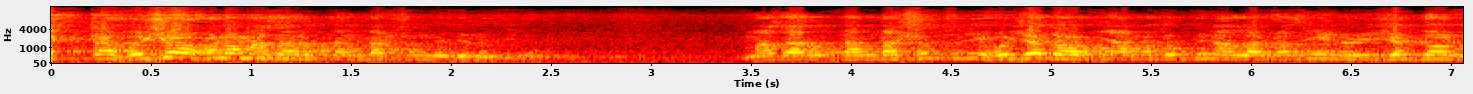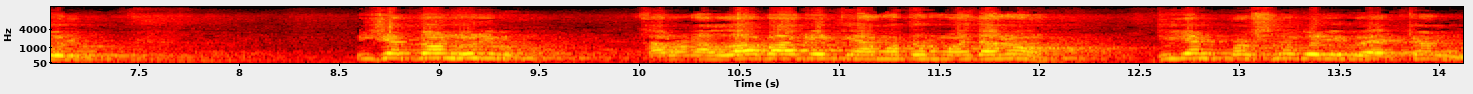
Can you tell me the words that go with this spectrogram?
একটা পয়সাও এখনও মাজারের দান বাক্স যেন দিলা মাজারের দান বাক্স যদি হইসা দাও আমাদের দিন আল্লাহর কাছে হিসাব দন করিব। হিসাব দন করিব। কারণ আল্লাহ পাকে কেয়ামতের ময়দানও দুজন প্রশ্ন করিব একখান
